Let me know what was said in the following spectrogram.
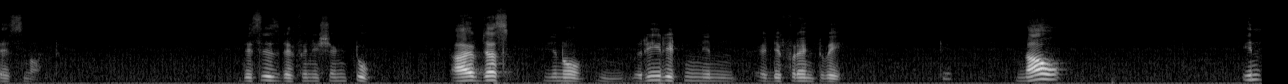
S naught. This is definition 2. I have just you know rewritten in a different way. Okay. Now in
